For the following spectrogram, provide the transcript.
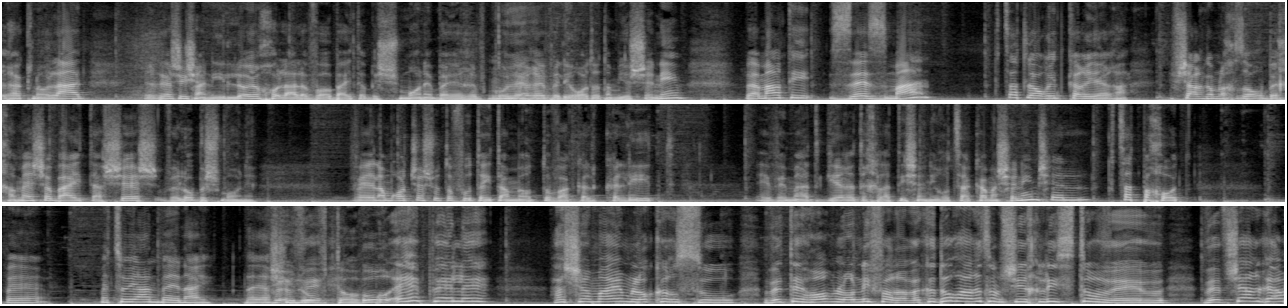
רק נולד, הרגשתי שאני לא יכולה לבוא הביתה בשמונה בערב כל Mm. ערב ולראות אותם ישנים, ואמרתי, זה זמן קצת להוריד קריירה. אפשר גם לחזור בחמש הביתה, שש ולא בשמונה. ולמרות שהשותפות הייתה מאוד טובה כלכלית אה, ומאתגרת, החלטתי שאני רוצה כמה שנים של קצת פחות. ומצוין בעיניי, זה היה שילוב טוב. וראה פלא, השמיים לא קרסו, ותהום לא נפערה, וכדור הארץ ממשיך להסתובב, ואפשר גם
